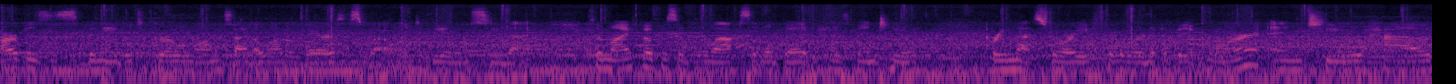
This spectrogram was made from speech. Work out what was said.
our business has been able to grow alongside a lot of theirs as well and to be able to see that. So my focus over the last little bit has been to bring that story forward a bit more and to have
